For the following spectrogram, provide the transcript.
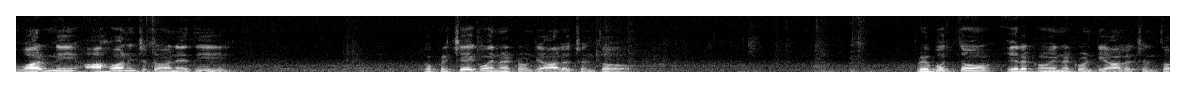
వారిని ఆహ్వానించటం అనేది ఒక ప్రత్యేకమైనటువంటి ఆలోచనతో ప్రభుత్వం ఏ రకమైనటువంటి ఆలోచనతో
